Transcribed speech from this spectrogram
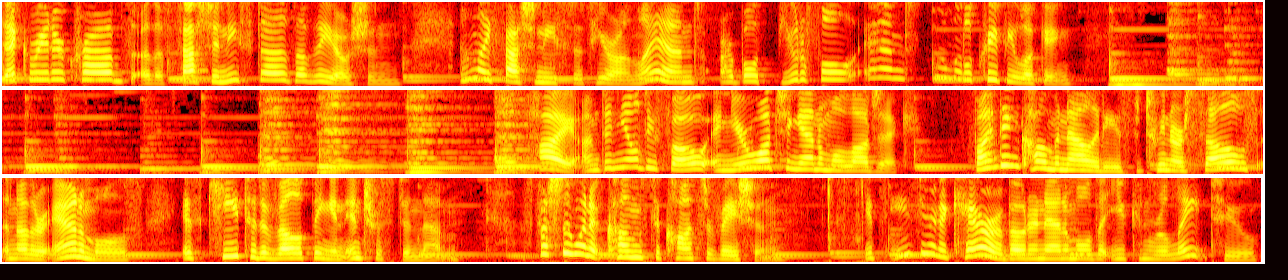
Decorator crabs are the fashionistas of the ocean, and like fashionistas here on land, are both beautiful and a little creepy looking. Hi, I'm Danielle Dufault, and you're watching Animalogic. Finding commonalities between ourselves and other animals is key to developing an interest in them, especially when it comes to conservation. It's easier to care about an animal that you can relate to,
